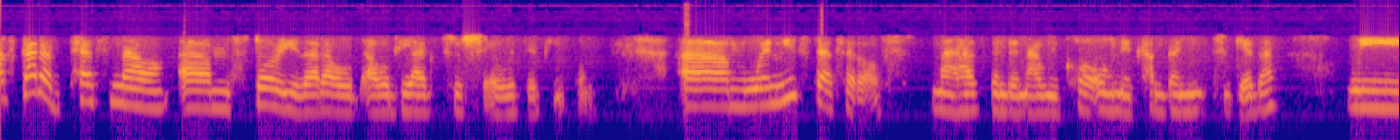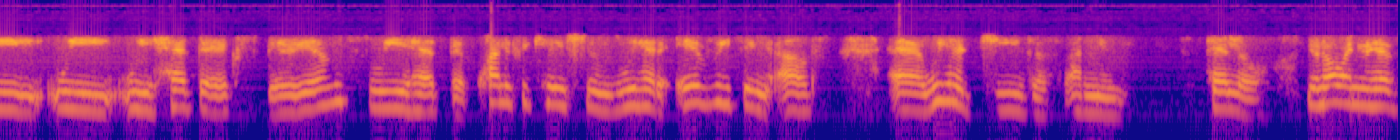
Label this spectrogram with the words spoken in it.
I've got a personal um, story that I would, I would like to share with the people. Um, when we started off, my husband and I, we co-own a company together. We we we had the experience, we had the qualifications, we had everything else. Uh, we had Jesus. I mean, hello. You know, when you have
